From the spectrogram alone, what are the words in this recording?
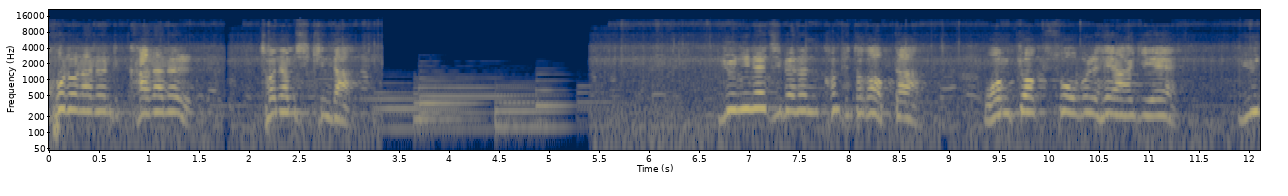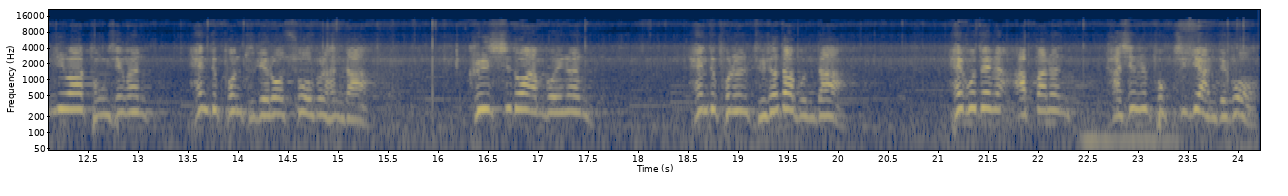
코로나는 가난을 전염시킨다. 윤인의 집에는 컴퓨터가 없다. 원격 수업을 해야 하기에 윤희와 동생은 핸드폰 두 개로 수업을 한다. 글씨도 안 보이는 핸드폰을 들여다본다. 해고된 아빠는 다시는 복직이 안 되고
